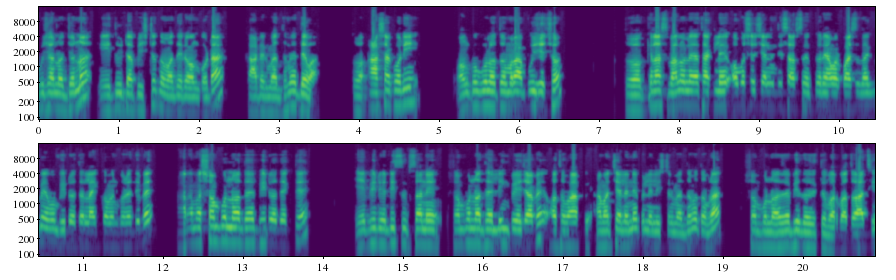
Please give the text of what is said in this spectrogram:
বোঝানোর জন্য এই দুইটা পৃষ্ঠা তোমাদের অঙ্কটা কার্ডের মাধ্যমে দেওয়া। তো আশা করি অঙ্কগুলো তোমরা বুঝেছ। তো ক্লাস ভালো লেগে থাকলে অবশ্যই চ্যানেলটি সাবস্ক্রাইব করে আমার পাশে থাকবে এবং ভিডিওতে লাইক কমেন্ট করে দিবে। আর আমার সম্পূর্ণ অধ্যায়ের ভিডিও দেখতে এই ভিডিও ডিসক্রিপশনে সম্পূর্ণ অধ্যায়ের লিঙ্ক পেয়ে যাবে, অথবা আমার চ্যানেলে প্লে লিস্টের মাধ্যমে তোমরা সম্পূর্ণ অধ্যায়ের ভিডিও দেখতে পারবা। তো আজকে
